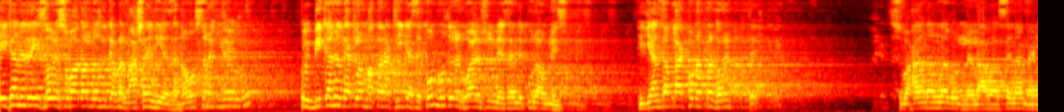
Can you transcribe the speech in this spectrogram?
এইখানের এই জোরে সোবাদ আল্লাহ যদি আপনার বাসায় নিয়ে যান অবস্থাটা কি হয়ে গেল? ওই দেখলাম ঠিক আছে। কোন হুজুরের পুরা উনিশ কি জ্ঞান দাম লাগবো না আপনার ঘরে? সুবাহান আল্লাহ বললে লাভ আছে না নাই?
